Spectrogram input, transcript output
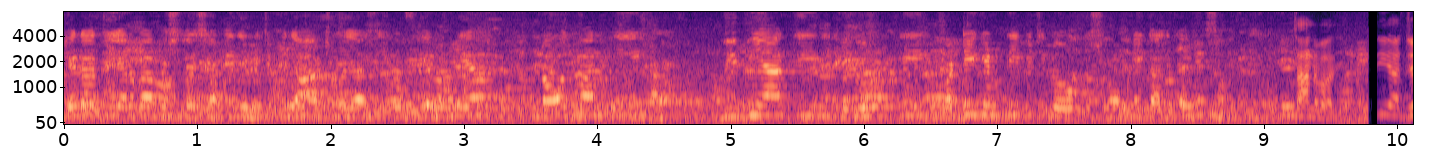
ਜਿਹੜਾ ਤਜਰਬਾ ਪਿਛਲੇ ਸਮੇਂ ਦੇ ਵਿੱਚ ਪੰਜਾਬ 'ਚ ਹੋਇਆ ਸੀ, ਉਹ ਫੇਲ ਹੋ ਗਿਆ। ਨੌਜਵਾਨ ਕੀ ਬੀਬੀਆਂ ਕੀ ਬਜ਼ੁਰਗ ਕੀ ਵੱਡੀ ਗਿਣਤੀ ਵਿੱਚ ਲੋਕ ਸ਼੍ਰੋਮਣੀ ਅਕਾਲੀ ਦਲ ਨੂੰ ਸਮਝਦੇ ਨੇ। ਧੰਨਵਾਦ ਜੀ। ਜੀ ਅੱਜ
